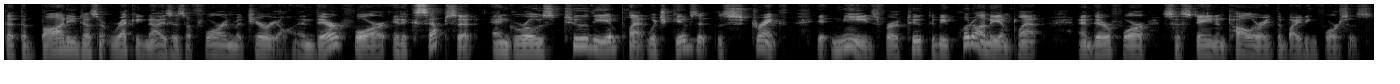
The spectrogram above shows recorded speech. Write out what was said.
that the body doesn't recognize as a foreign material. And therefore, it accepts it and grows to the implant, which gives it the strength it needs for a tooth to be put on the implant and therefore sustain and tolerate the biting forces.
